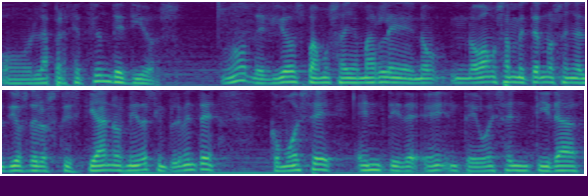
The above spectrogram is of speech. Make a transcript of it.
o la percepción de Dios. ¿no? De Dios vamos a llamarle, no, no vamos a meternos en el Dios de los cristianos ni nada, simplemente como ese ente, ente o esa entidad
